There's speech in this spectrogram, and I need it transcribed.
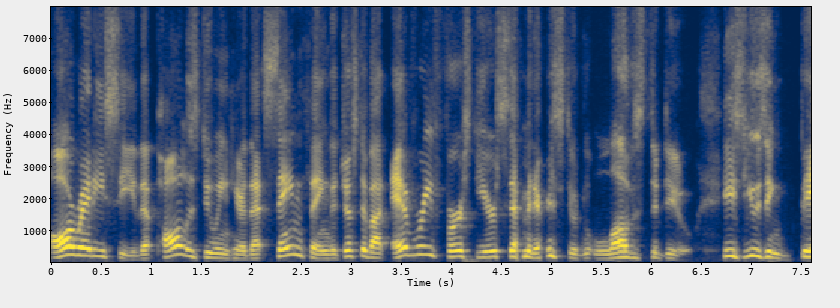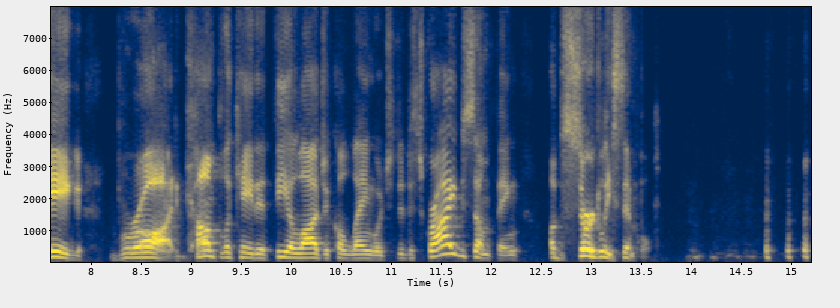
already see that Paul is doing here that same thing that just about every first year seminary student loves to do. He's using big, broad, complicated theological language to describe something absurdly simple.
